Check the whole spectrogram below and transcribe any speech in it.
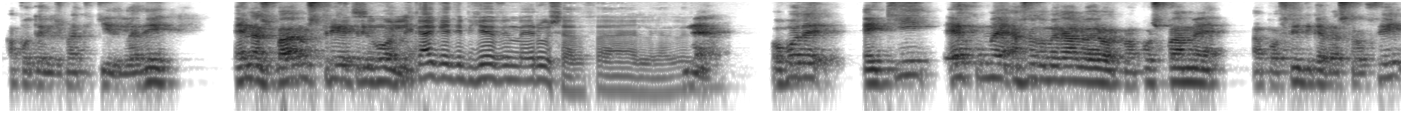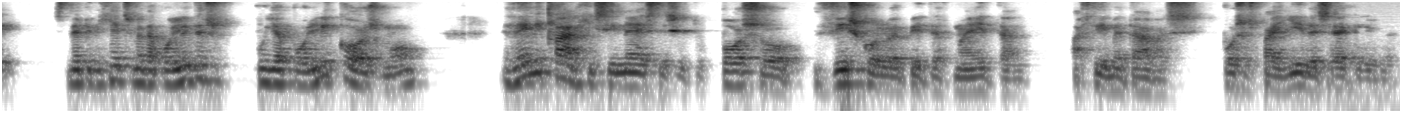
αποτελεσματική. Δηλαδή, ένας μπάρο, τρία τριγώνια. Συνολικά και την πιο ευημερούσα, θα έλεγα. Ναι. Οπότε εκεί έχουμε αυτό το μεγάλο ερώτημα. Πώς πάμε από αυτή την καταστροφή στην επιτυχία της μεταπολίτευσης, που για πολύ κόσμο δεν υπάρχει συνέστηση του πόσο δύσκολο επίτευγμα ήταν αυτή η μετάβαση. Πόσες παγίδες έκλειβε.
